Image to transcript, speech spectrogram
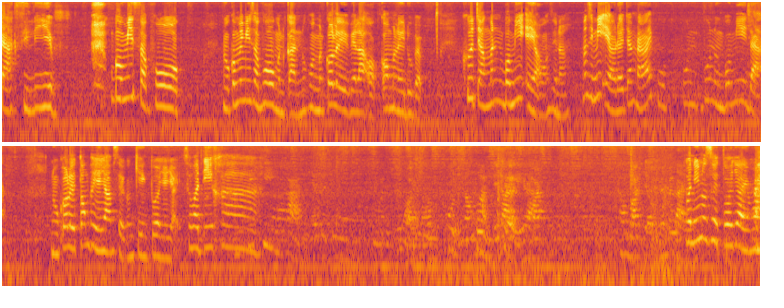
ดาร์กซีรีฟบ่มีสะโพกหนูก็ไม่มีสะโพกเหมือนกัน ทุกคนมันก็เลยเวลาออกกล้องมันเลยดูแบบ คือจังมันบ่มีแอวจังสินะมันสิมีแอวได้จังได้ผู้ผู้ผู้หนึ่งบ่มีดาดหนูก็เลยต้องพยายามใส่กางเกงตัวใหญ่ๆ สวัสดีค่ะ พี่ค่ะเดี๋ยวจะดูพูดน้องหวานเฉยๆค่ะเข้าวัดเดี๋ยวไม่เป็นไรวันนี้หนูใส่ตัวใหญ่มา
